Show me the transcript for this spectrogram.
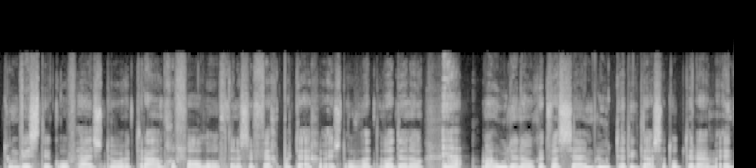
Toen wist ik of hij is door het raam gevallen of er is een vechtpartij geweest of wat, wat dan ook. Ja. Maar hoe dan ook, het was zijn bloed dat ik daar zat op te ruimen. En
